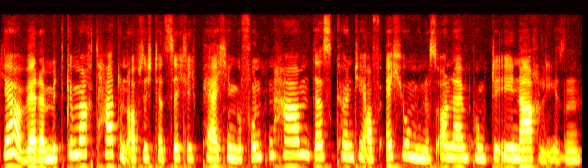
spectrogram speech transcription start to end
ja, wer da mitgemacht hat und ob sich tatsächlich Pärchen gefunden haben, das könnt ihr auf echo-online.de nachlesen.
